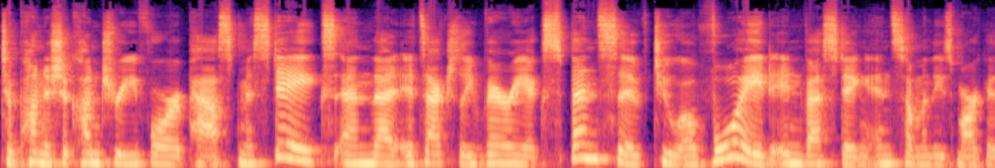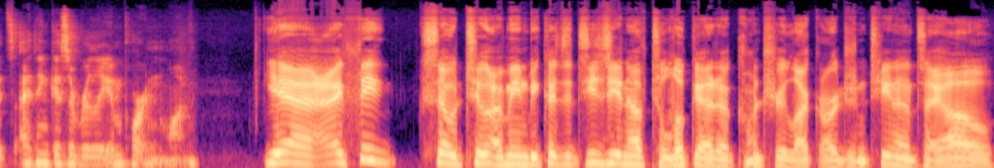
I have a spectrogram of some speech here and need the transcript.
to punish a country for past mistakes and that it's actually very expensive to avoid investing in some of these markets, I think is a really important one. Yeah, I think so too. I mean, because it's easy enough to look at a country like Argentina and say, oh,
